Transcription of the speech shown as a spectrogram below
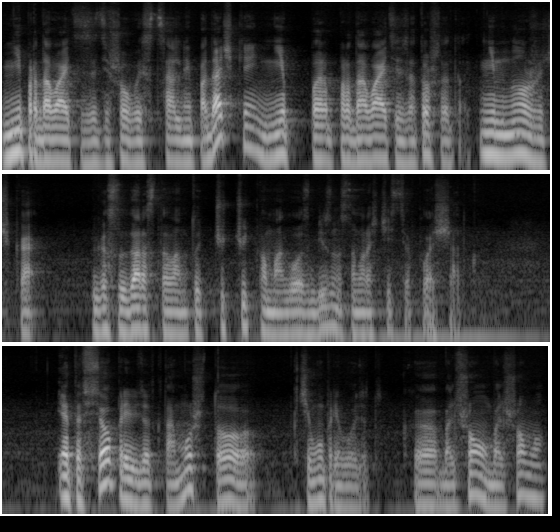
Не продавайте за дешевые социальные подачки, не продавайте за то, что это немножечко государство вам тут чуть-чуть помогло с бизнесом, расчистив площадку. Это все приведет к тому, что к чему приводит? К большому-большому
